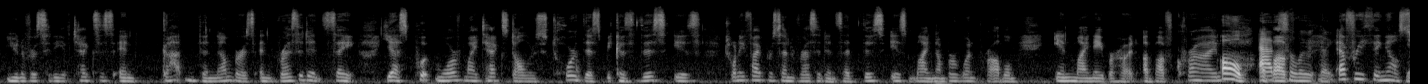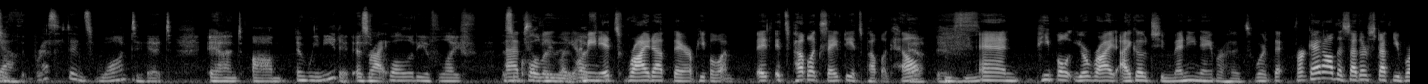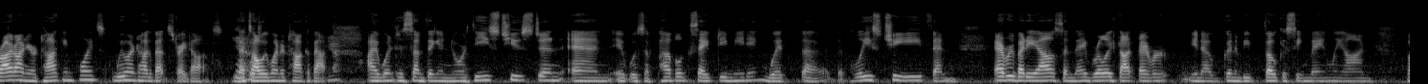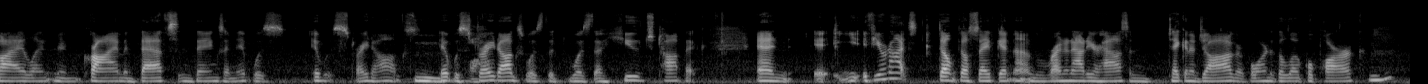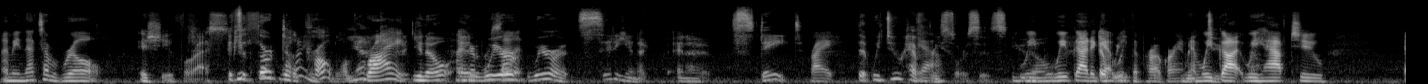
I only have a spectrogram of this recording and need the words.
University of Texas, and gotten the numbers. And residents say, yes, put more of my tax dollars toward this because this is 25% of residents said this is my number one problem in my neighborhood above crime. Oh, above absolutely. Everything else. Yeah. So the residents want it, and um, and we need it as Right. a quality of life. As a quality of Absolutely. I mean, it's right up there. People, it, it's public safety, it's public health. Yeah, it is. And people, you're right. I go to many neighborhoods where, the, forget all this other stuff you brought on your talking points. We want to talk about stray dogs. That's all we want to talk about. Yeah. I went to something in Northeast Houston, and it was a public safety meeting with uh, the police chief and everybody else, and they really thought they were, you know, going to be focusing mainly on violent and crime and thefts and things, and it was it was stray dogs. Mm, it was wow. stray dogs was the was the huge topic. And it, if you're not, don't feel safe getting out and running out of your house and taking a jog or going to the local park, Mhm. I mean, that's a real issue for us. It's a third world problem. Yeah. Right, you know and we're we're a city and a and a state right. that we do have Yeah. resources you We've, know we've got to get we- with the program, we and we've do. got we have to.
